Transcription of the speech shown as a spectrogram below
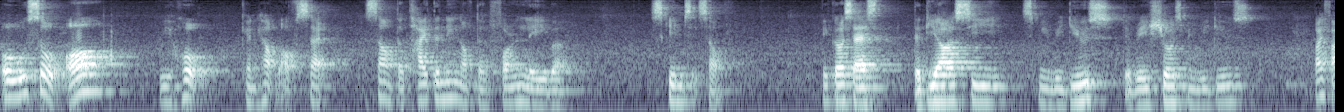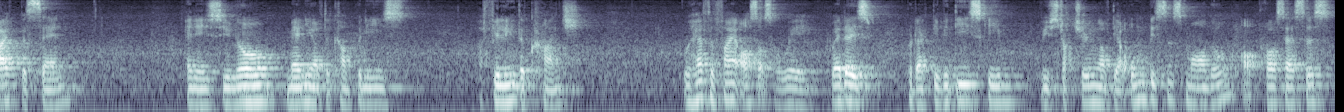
also, or we hope, can help offset some of the tightening of the foreign labor schemes itself. Because as the DRC has been reduced, the ratio has been reduced by 5%, and as you know, many of the companies are feeling the crunch. We have to find all sorts of ways, whether it's productivity scheme, restructuring of their own business model or processes,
